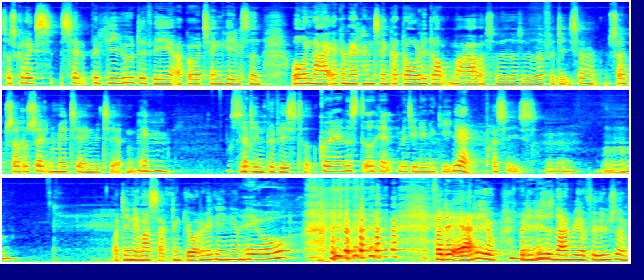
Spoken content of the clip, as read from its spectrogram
Så skal du ikke selv believe det ved at gå og tænke hele tiden, åh oh, nej, jeg kan mærke, at han tænker dårligt om mig, og så videre, og så videre, fordi så, så, så er du selv med til at invitere den ind mm-hmm. så i din bevidsthed. Gå et andet sted hen med din energi. Ja, præcis. Mm. Mm. Og det er nemmere sagt end gjort, er vi ikke enige om det? Jo. For det er det jo. Fordi ja. lige så snart vi har følelser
